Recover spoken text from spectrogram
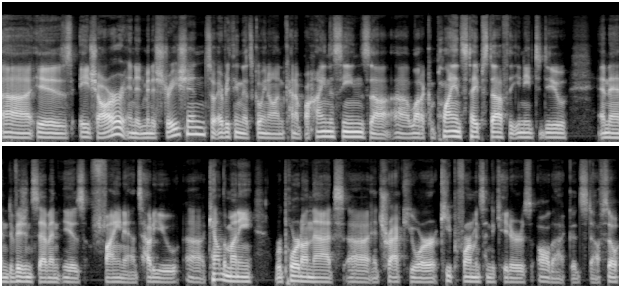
uh, is HR and administration. So everything that's going on kind of behind the scenes, uh, a lot of compliance type stuff that you need to do. And then division seven is finance. How do you uh, count the money, report on that, uh, and track your key performance indicators, all that good stuff. So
